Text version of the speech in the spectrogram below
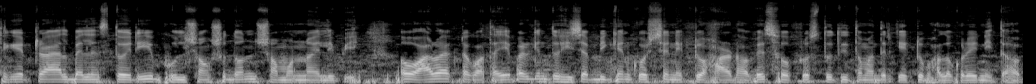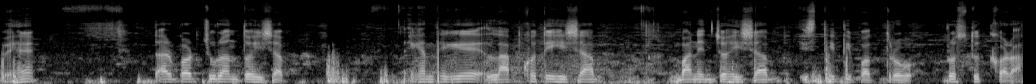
থেকে ট্রায়াল ব্যালেন্স তৈরি, ভুল সংশোধন সমন্বয় লিপি। ও, আরও একটা কথা, এবার কিন্তু হিসাব বিজ্ঞান কোশ্চেন একটু হার্ড হবে সো প্রস্তুতি তোমাদেরকে একটু ভালো করেই নিতে হবে হ্যাঁ? তারপর চূড়ান্ত হিসাব। এখান থেকে লাভ ক্ষতি হিসাব, বাণিজ্য হিসাব, স্থিতিপত্র প্রস্তুত করা।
